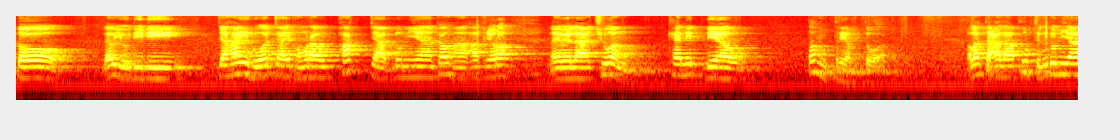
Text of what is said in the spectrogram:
โต แล้วอยู่ดีๆ จะให้หัวใจของเราพักจากดุนยาเข้าหาอาคิราะห์ในเวลาช่วงแค่นิดเดียว ต้องเตรียมตัว อัลลอฮฺตาลาพูดถึงดุนยา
